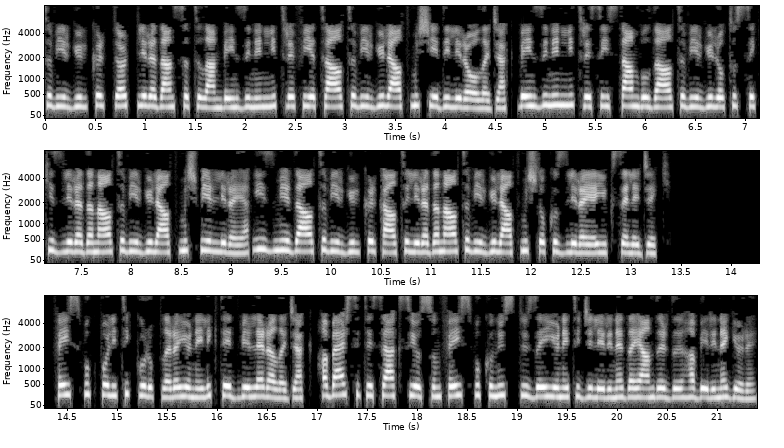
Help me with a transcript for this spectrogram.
6,44 liradan satılan benzinin litre fiyatı 6,67 lira olacak. Benzinin litresi İstanbul'da 6,38 liradan 6,61 liraya, İzmir'de 6,46 liradan 6,69 liraya yükselecek. Facebook politik gruplara yönelik tedbirler alacak. Haber sitesi Axios'un Facebook'un üst düzey yöneticilerine dayandırdığı haberine göre,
